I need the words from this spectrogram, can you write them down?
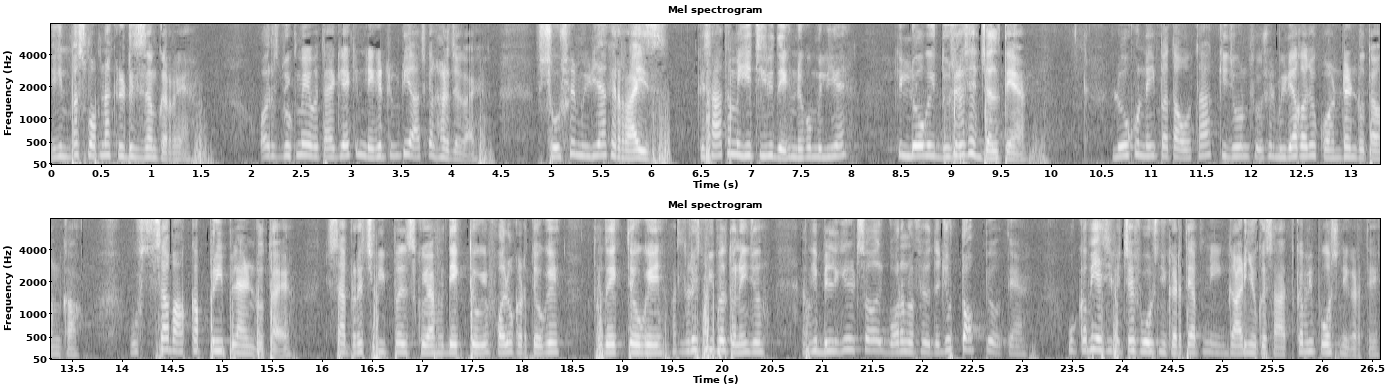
लेकिन बस वो अपना क्रिटिसिज्म कर रहे हैं। और इस बुक में ये बताया गया कि नेगेटिविटी आजकल हर जगह है। सोशल मीडिया के राइज के साथ हमें ये चीज़ भी देखने को मिली है कि लोग एक दूसरे से जलते हैं। लोगों को नहीं पता होता कि जो सोशल मीडिया का जो कंटेंट होता है उनका, वो सब आपका प्री प्लान होता है। जैसे आप रिच पीपल्स को या फिर देखते होगे फॉलो करते होगे तो देखते होगे। मतलब रिच पीपल तो नहीं, जो आपके बिल गेट्स और वॉरन बफे होते हैं, जो टॉप पे होते हैं, वो कभी ऐसी पिक्चर पोस्ट नहीं करते अपनी गाड़ियों के साथ, कभी पोस्ट नहीं करते।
